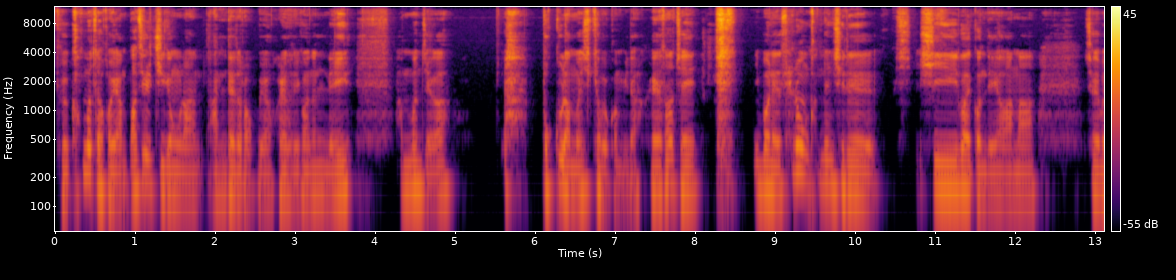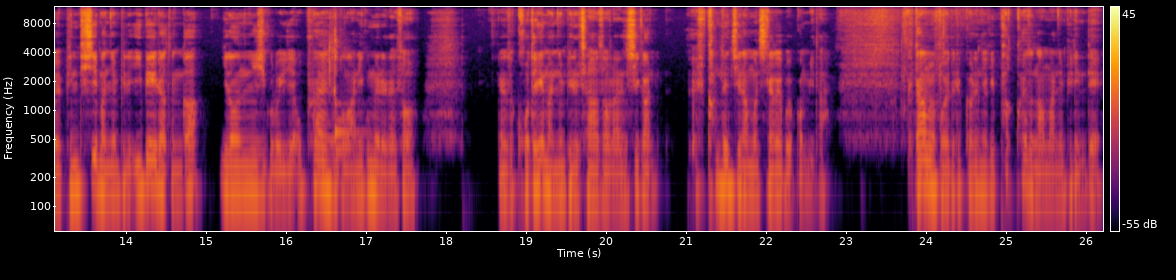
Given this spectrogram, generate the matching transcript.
그 컴퓨터 거의 안 빠질 지경으로 안, 안 되더라고요. 그래서 이거는 내일 한번 제가 복구를 한번 시켜볼 겁니다. 그래서 제 이번에 새로운 컨텐츠를 시도할 건데요. 아마 제가 뭐 빈티지 만년필 이베이라든가 이런 식으로 이제 오프라인에서도 많이 구매를 해서 그래서 고대의 만년필을 찾아서라는 시간 컨텐츠를 한번 시작해 볼 겁니다. 그 다음을 보여드릴 거는 여기 파커에서 나온 만년필인데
